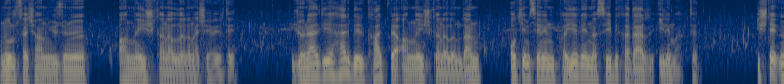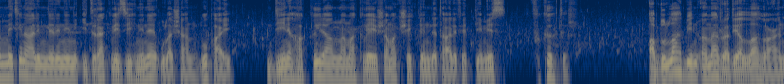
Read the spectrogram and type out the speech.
Nur saçan yüzünü anlayış kanallarına çevirdi. Yöneldiği her bir kalp ve anlayış kanalından o kimsenin payı ve nasibi kadar ilim aktı. İşte ümmetin alimlerinin idrak ve zihnine ulaşan bu pay, dini hakkıyla anlamak ve yaşamak şeklinde tarif ettiğimiz fıkıhtır. Abdullah bin Ömer radıyallahu anh,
